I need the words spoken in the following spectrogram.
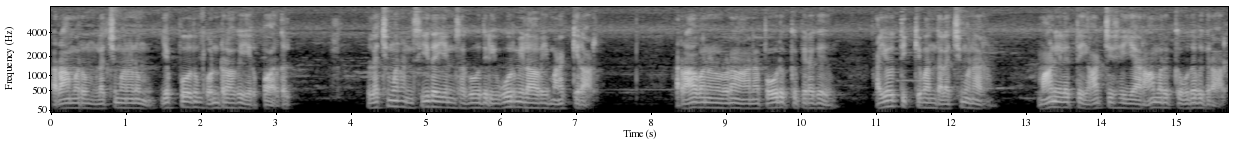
ராமரும் லட்சுமணனும் எப்போதும் ஒன்றாக இருப்பார்கள். லட்சுமணன் சீதையின் சகோதரி ஊர்மிளாவை மணக்கிறார். ராவணனுடனான போருக்கு பிறகு அயோத்திக்கு வந்த லட்சுமணர் மாநிலத்தை ஆட்சி செய்ய ராமருக்கு உதவுகிறார்.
